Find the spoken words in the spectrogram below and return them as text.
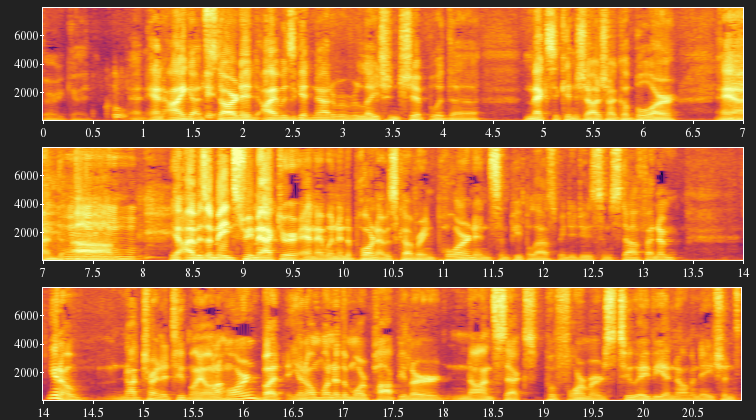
Very good. Cool. And, and I got started. I was getting out of a relationship with the Mexican Zsa Zsa Gabor, and um, yeah, I was a mainstream actor, and I went into porn. I was covering porn, and some people asked me to do some stuff, and I'm, you know, not trying to toot my own horn, but you know, one of the more popular non-sex performers, two AVN nominations,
